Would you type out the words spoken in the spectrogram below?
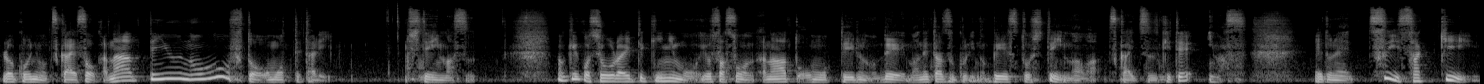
録音にも使えそうかなっていうのをふと思ってたりしています。結構将来的にも良さそうだなと思っているので、まあ、ネタ作りのベースとして今は使い続けています。えっ、とね、ついさっき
